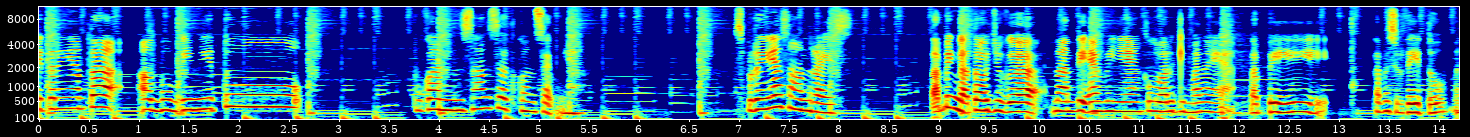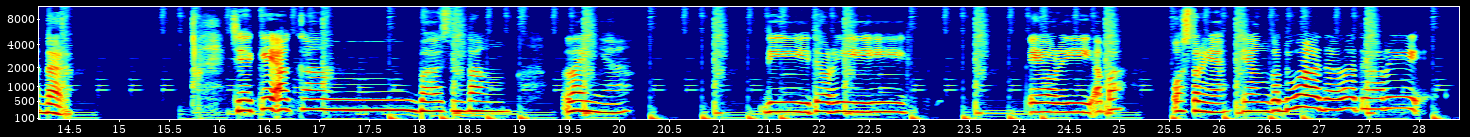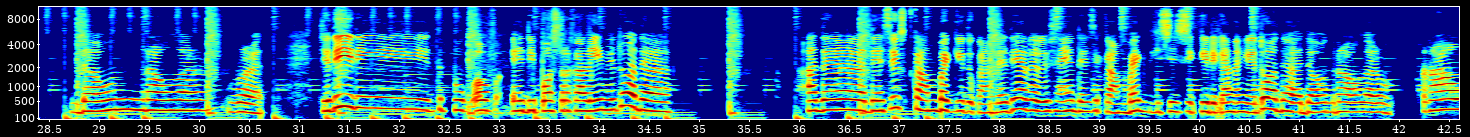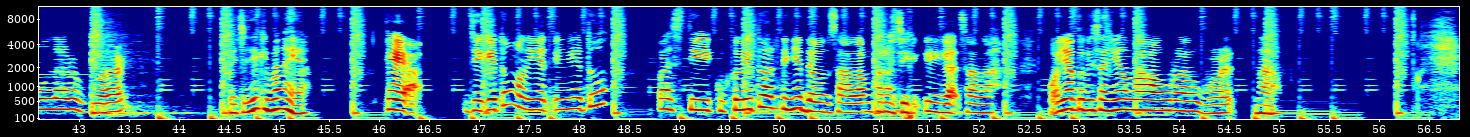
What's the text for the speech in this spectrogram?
ternyata album ini tuh bukan sunset konsepnya. Sepertinya sunrise tapi nggak tahu juga nanti MV-nya yang keluar gimana ya. Tapi tapi seperti itu bentar. JK akan bahas tentang lainnya di teori teori apa posternya. Yang kedua adalah teori daun roller word. Jadi di the book of eh di poster kali ini tuh ada ada D6 comeback gitu kan. Jadi ada tulisannya D6 comeback di sisi kiri kanannya itu ada daun roller roller word. Bacanya gimana ya? Kayak JG tuh ngelihat ini tuh pasti Google itu artinya daun salam karena JG nggak salah pokoknya tulisannya laurel word nah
